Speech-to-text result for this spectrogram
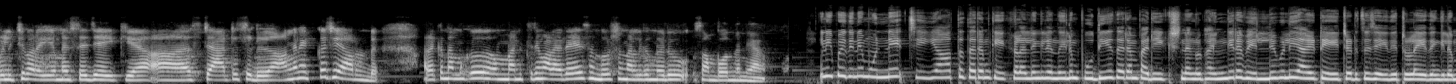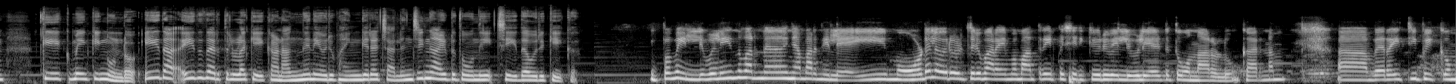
വിളിച്ച് പറയുക മെസ്സേജ് അയക്കുക സ്റ്റാറ്റസ് ഇടുക അങ്ങനെയൊക്കെ ചെയ്യാറുണ്ട്. അതൊക്കെ നമുക്ക് മനസ്സിന് വളരെ സന്തോഷം നൽകുന്ന ഒരു സംഭവം തന്നെയാണ്. ഇനിയിപ്പോൾ ഇതിന് മുന്നേ ചെയ്യാത്ത തരം കേക്കുകൾ അല്ലെങ്കിൽ എന്തെങ്കിലും പുതിയ തരം പരീക്ഷണങ്ങൾ ഭയങ്കര വെല്ലുവിളിയായിട്ട് ഏറ്റെടുത്ത് ചെയ്തിട്ടുള്ള ഏതെങ്കിലും കേക്ക് മേക്കിംഗ് ഉണ്ടോ? ഏത് ഏത് തരത്തിലുള്ള കേക്കാണ് അങ്ങനെ ഒരു ഭയങ്കര ചലഞ്ചിങ് ആയിട്ട് തോന്നി ചെയ്ത ഒരു കേക്ക് ഇപ്പൊ വെല്ലുവിളി എന്ന് പറഞ്ഞ ഞാൻ പറഞ്ഞില്ലേ ഈ മോഡൽ ഓരോരുത്തർ പറയുമ്പോൾ മാത്രമേ ഇപ്പൊ ശരിക്കും ഒരു വെല്ലുവിളിയായിട്ട് തോന്നാറുള്ളൂ. കാരണം വെറൈറ്റി പിക്കും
